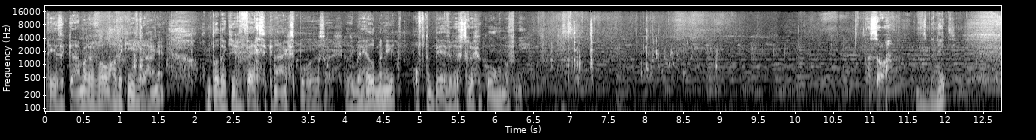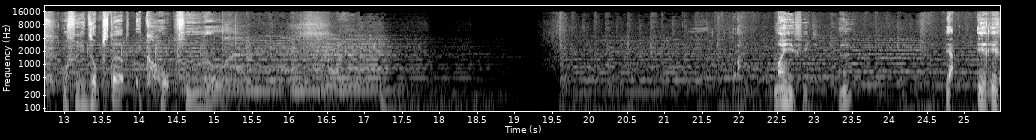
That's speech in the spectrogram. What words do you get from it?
Deze cameraval had ik hier gehangen omdat ik hier verse knaagsporen zag. Dus ik ben heel benieuwd of de bever is teruggekomen of niet. Zo, ik ben benieuwd of er iets op staat. Ik hoop van wel. Magnifiek. Hè? Ja, hier, hier,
